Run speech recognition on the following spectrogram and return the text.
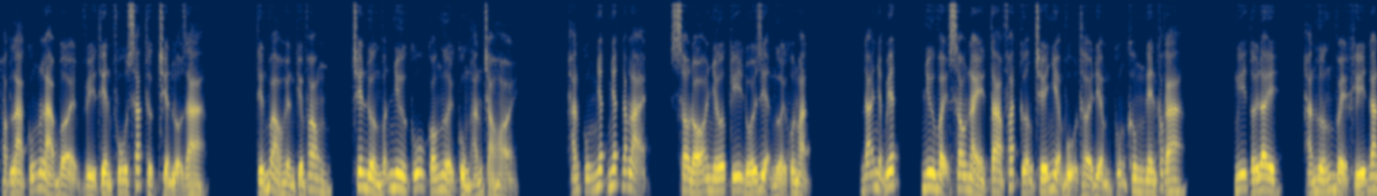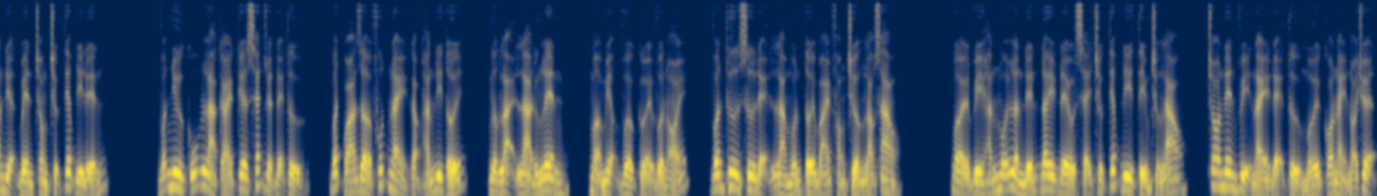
hoặc là cũng là bởi vì thiên phú xác thực triển lộ ra. Tiến vào huyền kiếm phong, trên đường vẫn như cũ có người cùng hắn chào hỏi. Hắn cũng nhất nhất đáp lại sau đó nhớ kỹ đối diện người khuôn mặt. Đã nhận biết, như vậy sau này ta phát cưỡng chế nhiệm vụ thời điểm cũng không nên khóc ca. Nghĩ tới đây, hắn hướng về khí đan điện bên trong trực tiếp đi đến. Vẫn như cũng là cái kia xét duyệt đệ tử, bất quá giờ phút này gặp hắn đi tới, ngược lại là đứng lên, mở miệng vừa cười vừa nói, vân thư sư đệ là muốn tới bái phòng trưởng lão sao? Bởi vì hắn mỗi lần đến đây đều sẽ trực tiếp đi tìm trưởng lão, cho nên vị này đệ tử mới có này nói chuyện.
